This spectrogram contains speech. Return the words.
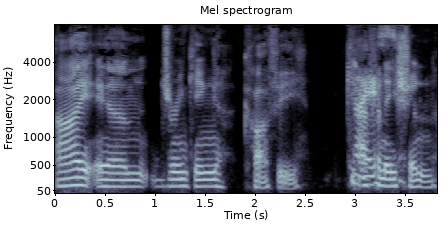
I am drinking coffee, Nice. caffeination.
